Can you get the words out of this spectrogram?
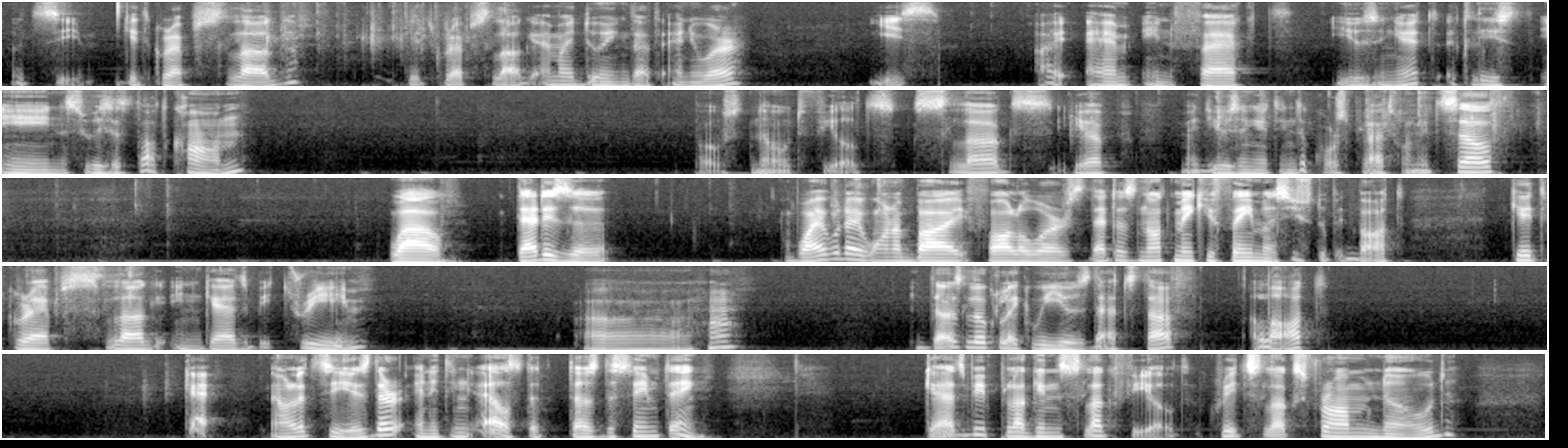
Let's see, git grep slug, git grep slug. Am I doing that anywhere? Yes, I am in fact using it, at least in Swizec.com. Post node fields slugs. Yep, am using it in the course platform itself? Wow, that is a why would I want to buy followers? That does not make you famous, you stupid bot. Git grep slug in Gatsby tree. Uh huh. It does look like we use that stuff a lot. Okay, now let's see. Is there anything else that does the same thing? Gatsby plugin slug field. Create slugs from node.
